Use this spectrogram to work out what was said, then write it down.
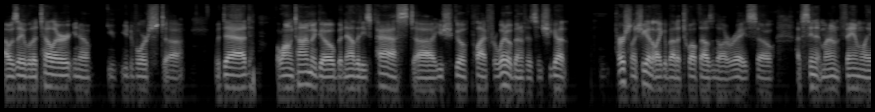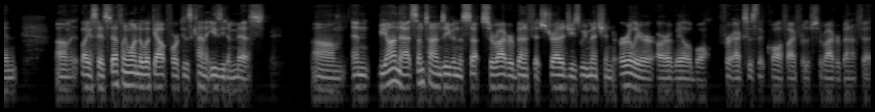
I was able to tell her, you know, you, you divorced uh, with dad, a long time ago, but now that he's passed, uh, you should go apply for widow benefits. And she got, personally, she got like about a twelve thousand dollar raise. So I've seen it in my own family, and um, like I said, it's definitely one to look out for because it's kind of easy to miss. Um, and beyond that, sometimes even the survivor benefit strategies we mentioned earlier are available for exes that qualify for the survivor benefit.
